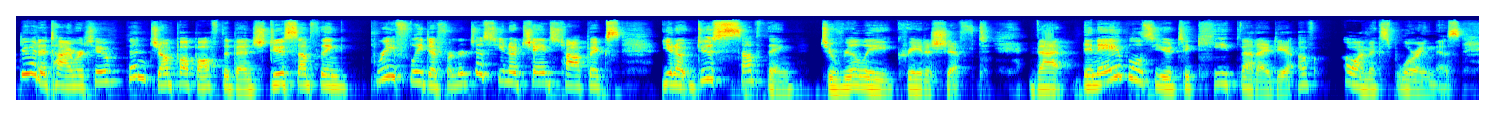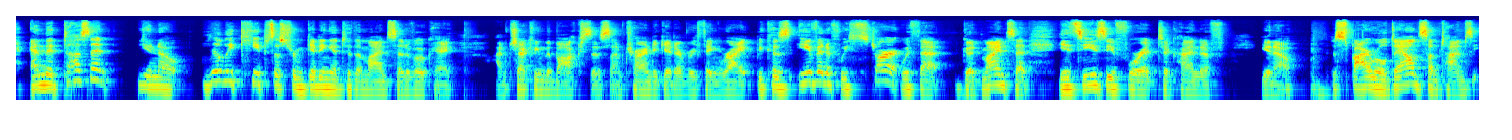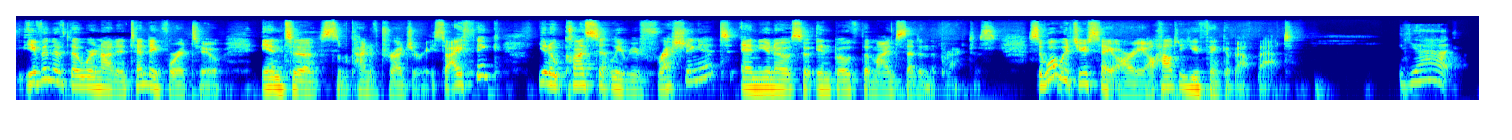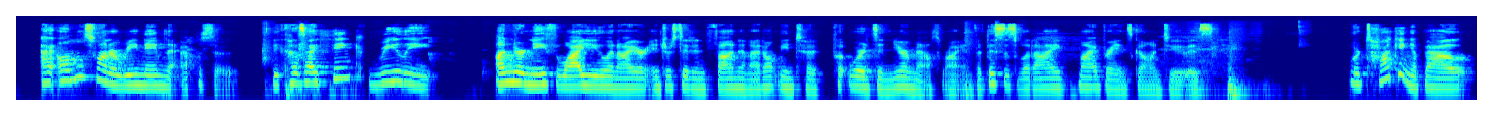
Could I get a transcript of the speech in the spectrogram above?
do it a time or two, then jump up off the bench, do something briefly different, or just, you know, change topics, you know, do something to really create a shift that enables you to keep that idea of, oh, I'm exploring this. And that doesn't, you know, really keeps us from getting into the mindset of, okay, I'm checking the boxes. I'm trying to get everything right. Because even if we start with that good mindset, it's easy for it to kind of you know, spiral down sometimes, even if though we're not intending for it to, into some kind of drudgery. So I think, you know, constantly refreshing it and, you know, so in both the mindset and the practice. So what would you say, Ariel? How do you think about that? Yeah, I almost want to rename the episode because I think really underneath why you and I are interested in fun, and I don't mean to put words in your mouth, Ryan, but this is what I my brain's going to is we're talking about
